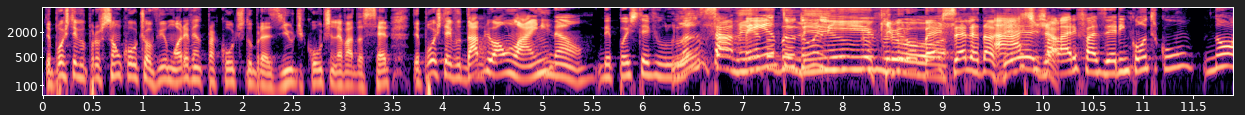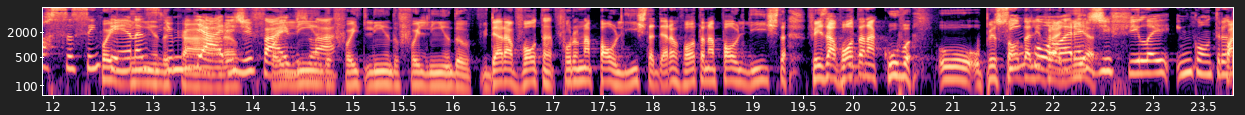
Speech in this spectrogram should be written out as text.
Depois teve o Profissão Coach ao vivo, o maior evento para coach do Brasil, de coaching levado a sério. Depois teve o WA Online. Não, depois teve o lançamento lançamento do, do livro, Que virou best-seller da Veja. Arte, falar e fazer. Encontro com, nossa, centenas lindo, de cara. milhares de fives Foi lindo, lá. foi lindo, foi lindo. Deram a volta, foram na Paulista, deram a volta na Paulista. Fez a volta na curva. O, o pessoal Cinco da livraria... horas de fila encontrando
